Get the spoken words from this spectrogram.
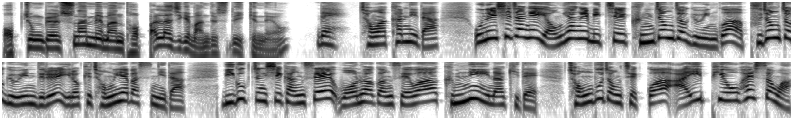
업종별 순환매만 더 빨라지게 만들 수도 있겠네요. 네, 정확합니다. 오늘 시장에 영향을 미칠 긍정적 요인과 부정적 요인들을 이렇게 정리해봤습니다. 미국 증시 강세, 원화 강세와 금리 인하 기대, 정부 정책과 IPO 활성화,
